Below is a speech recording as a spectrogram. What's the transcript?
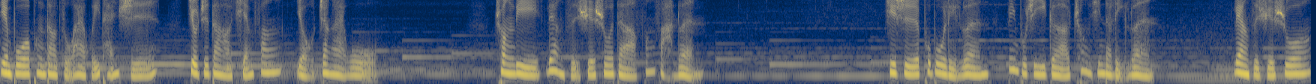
电波碰到阻碍回弹时，就知道前方有障碍物。创立量子学说的方法论，其实瀑布理论并不是一个创新的理论，量子学说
